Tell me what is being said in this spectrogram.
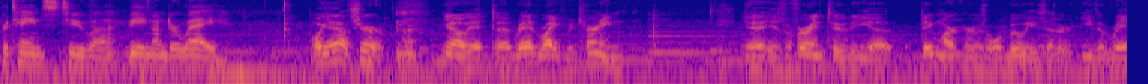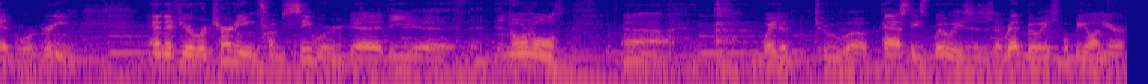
pertains to uh, being underway. Well, yeah, sure. you know, that uh, red right returning uh, is referring to the uh, day markers or buoys that are either red or green. And if you're returning from seaward, uh, the, uh, the normal uh, way to, to uh, pass these buoys is the red buoys will be on your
